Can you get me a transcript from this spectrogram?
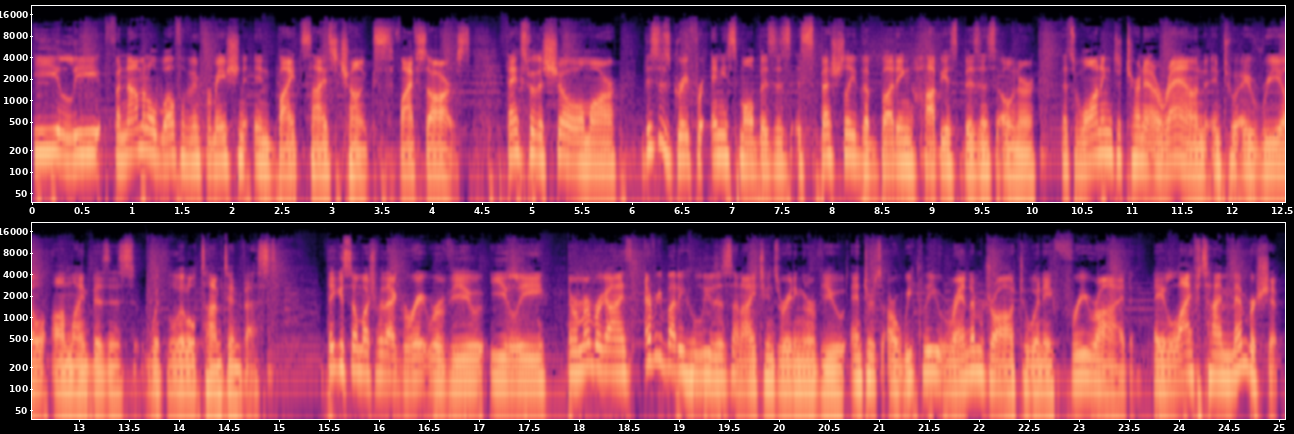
E. Lee Phenomenal wealth of information in bite sized chunks. Five stars. Thanks for the show, Omar. This is great for any small business, especially the budding hobbyist business owner that's wanting to turn it around into a real online business with little time to invest. Thank you so much for that great review, Ely. And remember, guys, everybody who leaves us an iTunes rating review enters our weekly random draw to win a free ride, a lifetime membership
